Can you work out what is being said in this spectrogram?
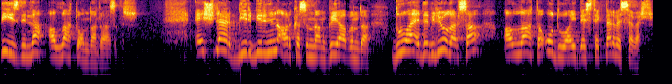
biiznillah Allah da ondan razıdır. Eşler birbirinin arkasından gıyabında dua edebiliyorlarsa Allah da o duayı destekler ve sever.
